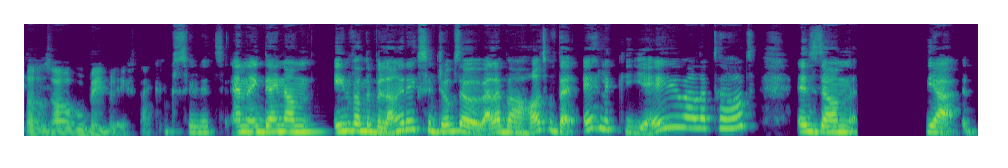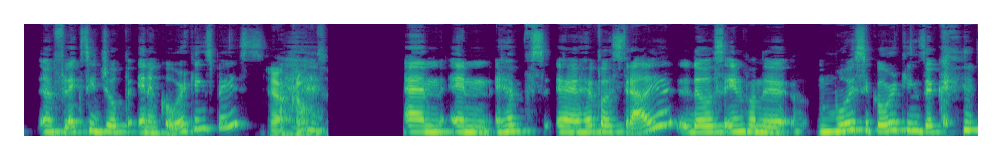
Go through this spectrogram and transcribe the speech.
dat ons al goed bijbleef, denk ik. Absoluut. En ik denk dan, een van de belangrijkste jobs dat we wel hebben gehad, of dat eigenlijk jij wel hebt gehad, is dan ja, een flexiejob in een coworking space. Ja, klopt. En in Hub, eh, Hub Australië, dat was een van de mooiste coworkings dat ik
